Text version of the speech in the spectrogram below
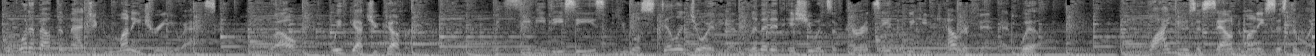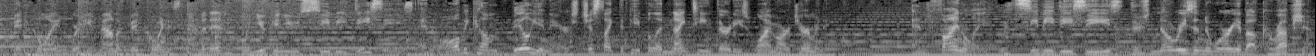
But What about the magic money tree, you ask? Well, we've got you covered. With CBDCs, you will still enjoy the unlimited issuance of currency that we can counterfeit at will. Why use a sound money system like Bitcoin, where the amount of Bitcoin is limited, when you can use CBDCs and all become billionaires just like the people in 1930s Weimar Germany? And finally, with CBDCs, there's no reason to worry about corruption.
